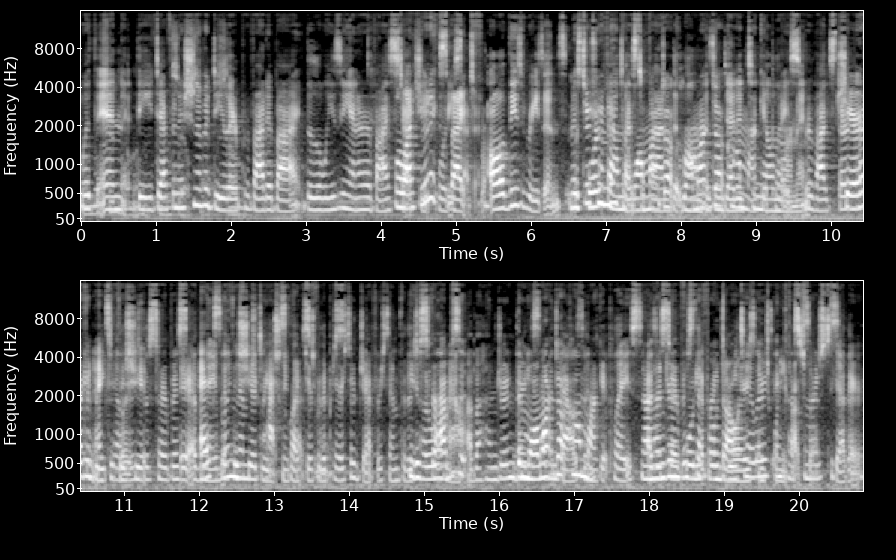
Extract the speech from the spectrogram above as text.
within the definition of a dealer provided by the Louisiana Revised well, Statute. Well, like you'd expect, for all of these reasons, Mr. Tremblay testified that Walmart is indebted to Newell Normand, provides sheriff and ex officio the service eh, of enabling them to reach collector for the parish of Jefferson for the total amount of 137,000 the Walmart.com marketplace as a service that brings retailers and customers together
